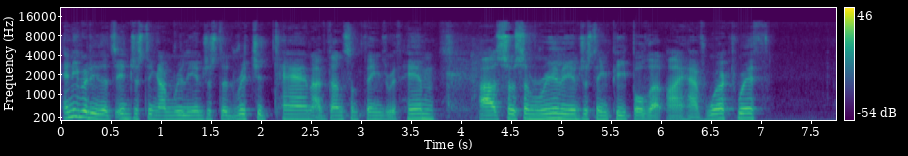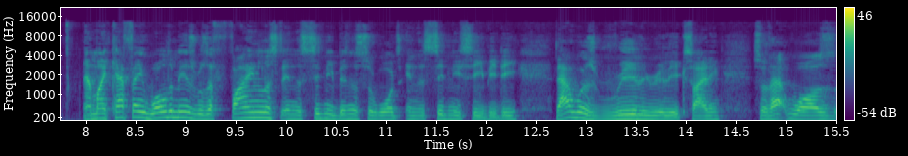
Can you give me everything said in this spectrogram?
Anybody that's interesting, I'm really interested. Richard Tan, I've done some things with him. Uh, so, some really interesting people that I have worked with. And my cafe Waldemeer's was a finalist in the Sydney Business Awards in the Sydney CBD. That was really, really exciting. So that was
